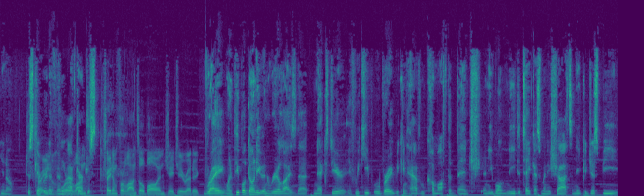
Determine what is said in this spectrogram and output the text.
you know, just get rid of him for after just trade him for Lonzo Ball and JJ Redick. Right, when people don't even realize that next year, if we keep Oubre, we can have him come off the bench and he won't need to take as many shots and he could just be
